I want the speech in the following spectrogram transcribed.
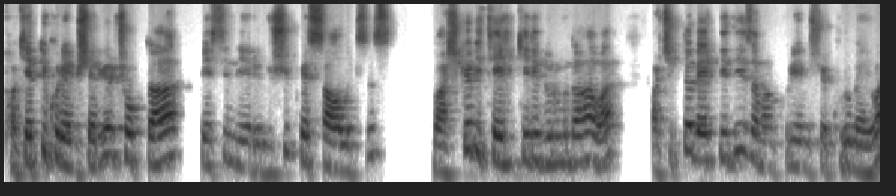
paketli kuru yemişlere göre çok daha besin değeri düşük ve sağlıksız. Başka bir tehlikeli durumu daha var. Açıkta beklediği zaman kuru yemiş ve kuru meyve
